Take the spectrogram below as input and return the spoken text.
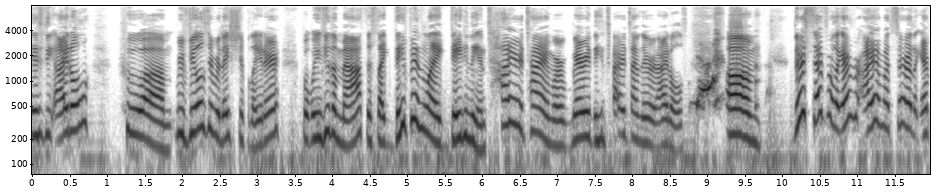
is the idol who um reveals their relationship later. But when you do the math, it's like they've been like dating the entire time or married the entire time they were in idols. Um. There's several, like, I remember I am at Sarah, like, I,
